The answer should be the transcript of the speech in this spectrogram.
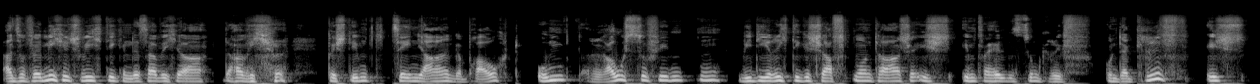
Also für mich ist wichtig, und das habe ich ja, da habe ich bestimmt zehn Jahre gebraucht, um rauszufinden, wie die richtige Schaftmontage ist im Verhältnis zum Griff. Und der Griff ist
